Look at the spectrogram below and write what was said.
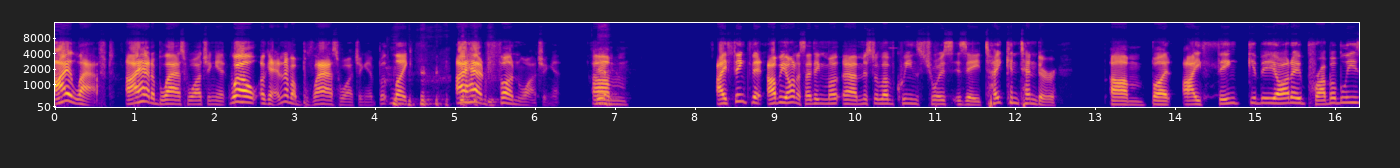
I laughed. I had a blast watching it. Well, okay, I didn't have a blast watching it, but like I had fun watching it. Yeah. Um, I think that I'll be honest. I think uh, Mr. Love Queen's choice is a tight contender. Um, but I think Gibiate probably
